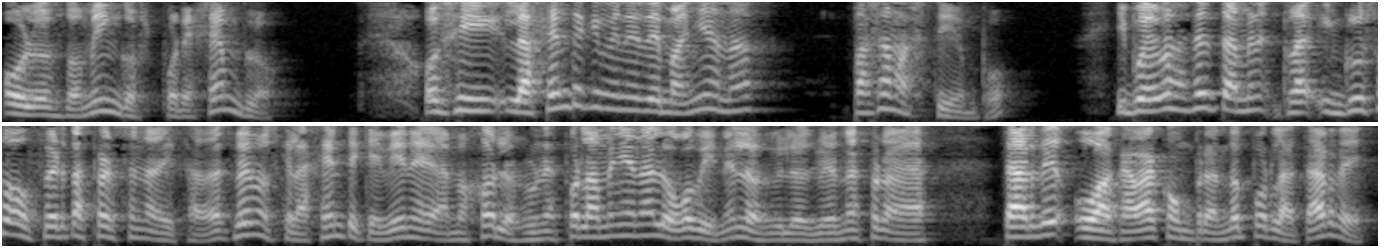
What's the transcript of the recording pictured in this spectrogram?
o los domingos, por ejemplo. O si la gente que viene de mañanas pasa más tiempo. Y podemos hacer también incluso ofertas personalizadas. Vemos que la gente que viene a lo mejor los lunes por la mañana, luego viene los, los viernes por la tarde o acaba comprando por la tarde.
